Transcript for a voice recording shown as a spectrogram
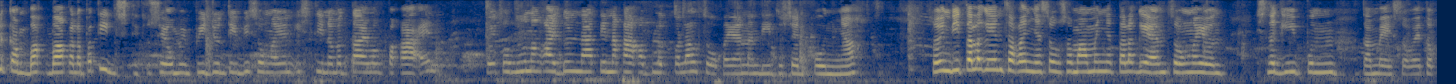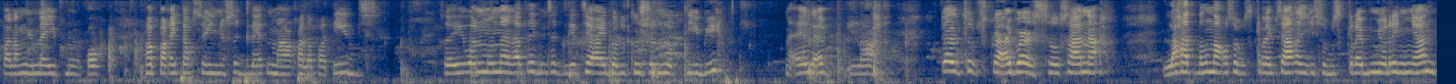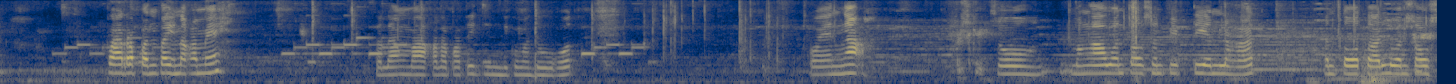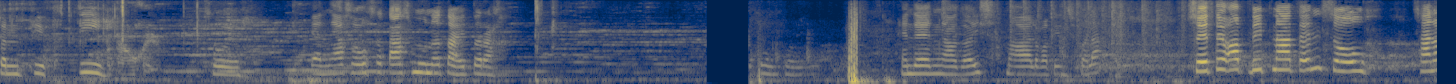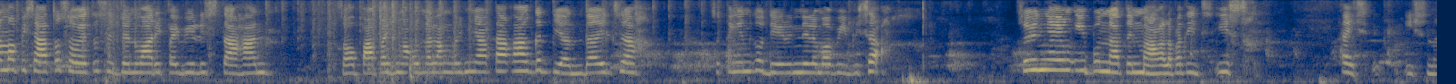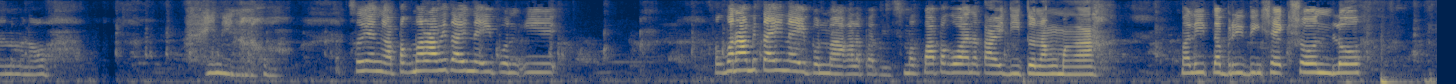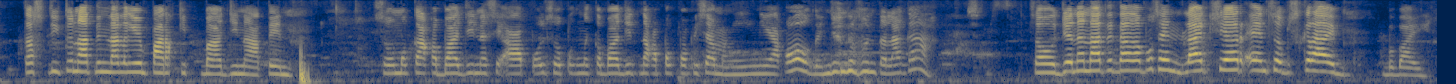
welcome back mga kalapatids. Dito sa Uming Pigeon TV. So ngayon is di naman tayo magpakain. So ito munang idol natin nakaka-vlog pa lang. So kaya nandito cellphone niya. So hindi talaga yan sa kanya. So sa mama niya talaga yan. So ngayon is nag-iipon kami. So ito pa lang yung naipon ko. Papakita ko sa inyo saglit mga kalapatids. So iwan muna natin saglit si Idol Christian Love TV. Na 11 na 12 subscribers. So sana lahat ng nakasubscribe sa akin, isubscribe nyo rin yan para pantay na kami. Lang mga kalapatid, hindi ko madukot. So, ayan nga. So, mga 1,050 yan lahat. Ang total, 1,050. So, yan nga. So, sa taas muna tayo. Tara. And then nga guys, mga kalapatids pala. So, ito yung update natin. So, sana mapisa to. So, ito sa January 5 yung listahan. So, papahinga ko na lang rin yata kagad yan dahil sa sa tingin ko, di rin nila mapipisa. So, yun nga yung ipon natin, mga kalapatids, is ay, is na naman ako. Hindi na ako. So, yan nga, pag marami tayong naipon, i pag marami tayong naipon, mga kalapatids, magpapagawa na tayo dito ng mga maliit na breeding section, loft. Tapos dito natin lalagay yung parakit budgie natin. So magkakabudget na si Apple. So pag nagka-budget na kapag papisa, manghingi ako. Ganyan naman talaga. So dyan na natin tatapusin. Like, share, and subscribe. Bye-bye.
